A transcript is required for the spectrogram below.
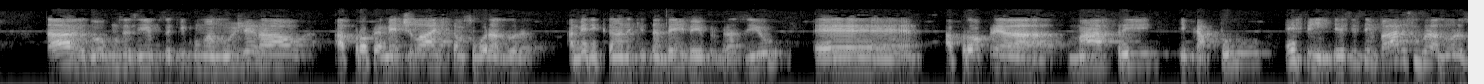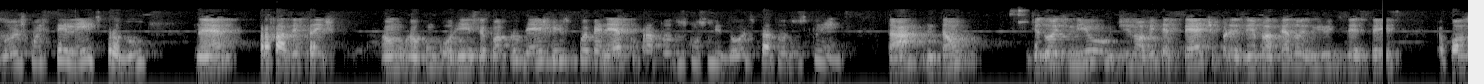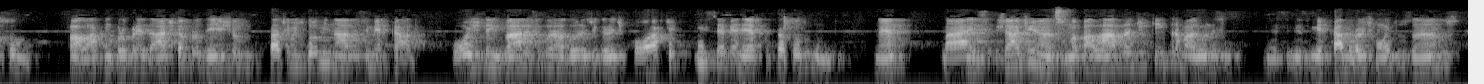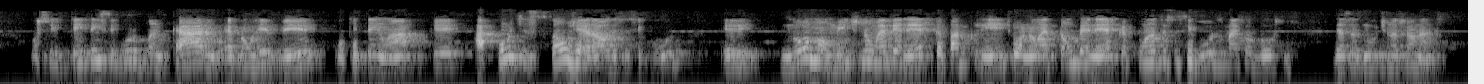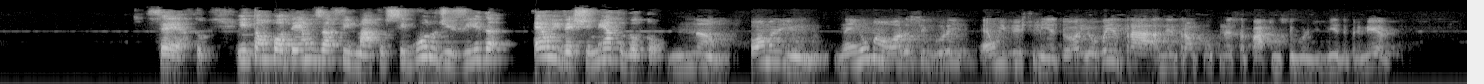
Tá? Eu dou alguns exemplos aqui, como a Mon Geral, a própria MetLife, que é uma seguradora americana que também veio para o Brasil, é, a própria Mafre, Icatu, enfim, existem várias seguradoras hoje com excelentes produtos né, para fazer frente a uma concorrência com a Prudência e isso foi benéfico para todos os consumidores, para todos os clientes. Tá? Então, de 2000, de 97, por exemplo, até 2016, eu posso falar com propriedade que a Prudential praticamente dominava esse mercado. Hoje tem várias seguradoras de grande porte e isso é benéfico para todo mundo. Né? Mas já adianto, uma palavra de quem trabalhou nesse, nesse, nesse mercado durante muitos anos. Quem tem seguro bancário é bom rever o que tem lá, porque a condição geral desse seguro, ele normalmente não é benéfica para o cliente ou não é tão benéfica quanto esses seguros mais robustos dessas multinacionais. Certo. Então podemos afirmar que o seguro de vida é um investimento, doutor? Não, forma nenhuma. Nenhuma hora o seguro é um investimento. Eu, eu vou entrar, entrar um pouco nessa parte do seguro de vida primeiro,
